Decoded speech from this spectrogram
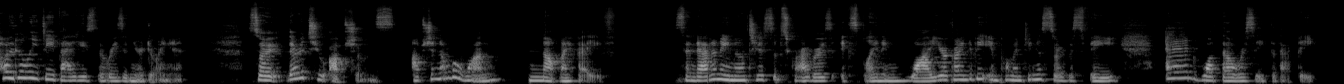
totally devalues the reason you're doing it. So there are two options. Option number one, not my fave. Send out an email to your subscribers explaining why you're going to be implementing a service fee and what they'll receive for that fee.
